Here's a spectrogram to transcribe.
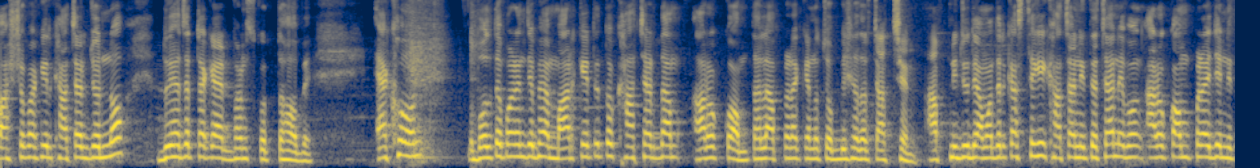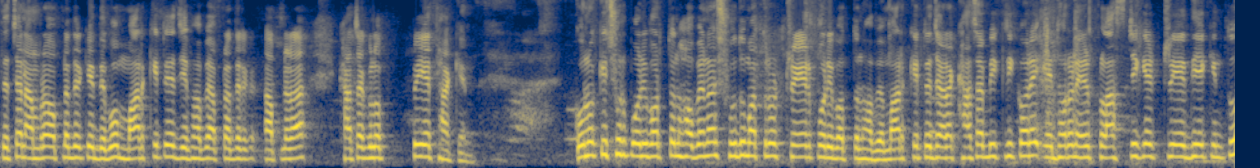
পাঁচশো পাখির খাঁচার জন্য দুই হাজার টাকা অ্যাডভান্স করতে হবে। এখন বলতে পারেন যে ভাই মার্কেটে তো খাঁচার দাম আরও কম, তাহলে আপনারা কেন চব্বিশ হাজার চাচ্ছেন? আপনি যদি আমাদের কাছ থেকে খাঁচা নিতে চান এবং আরও কম প্রাইজে নিতে চান, আমরাও আপনাদেরকে দেবো মার্কেটে যেভাবে আপনাদের, আপনারা খাঁচাগুলো পেয়ে থাকেন। কোনো কিছুর পরিবর্তন হবে না, শুধুমাত্র ট্রের পরিবর্তন হবে। মার্কেটে যারা খাঁচা বিক্রি করে, এ ধরনের প্লাস্টিকের ট্রে দিয়ে কিন্তু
